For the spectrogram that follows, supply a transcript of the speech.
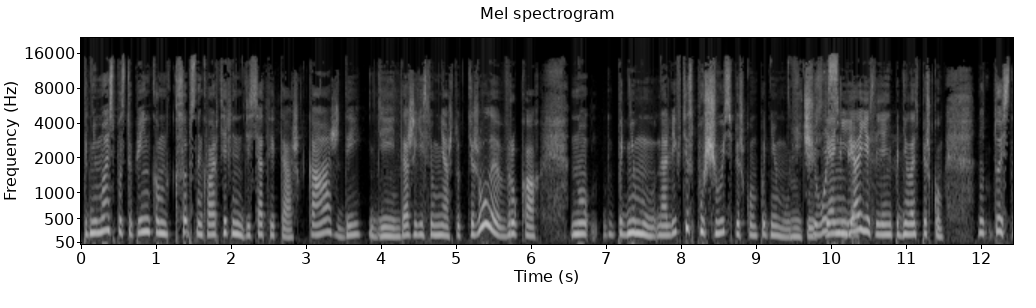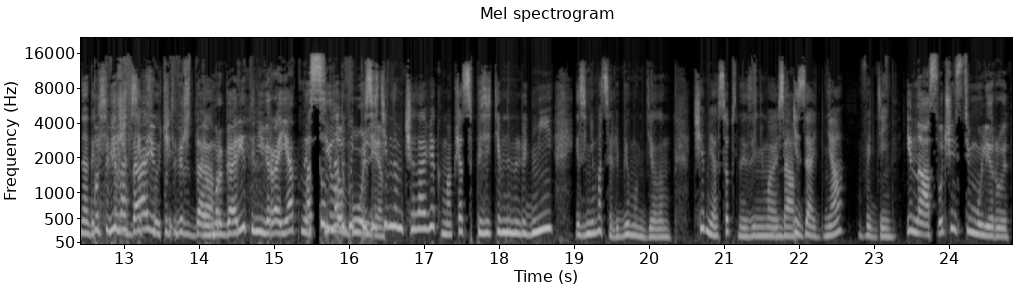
Поднимаюсь по ступенькам к собственной квартире на 10 этаж каждый день. Даже если у меня что-то тяжелое в руках, но подниму на лифте, спущусь, пешком есть Ничего я не себе. я, если я не поднялась пешком. Ну, то есть надо себе Подтверждаю, подтверждаю. Да. Маргарита невероятная Потом сила надо быть воли. позитивным человеком, общаться с позитивными людьми и заниматься любимым делом, чем я, собственно, и занимаюсь Да. изо дня в день. И нас очень стимулирует.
